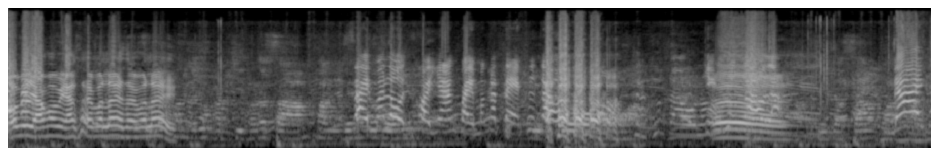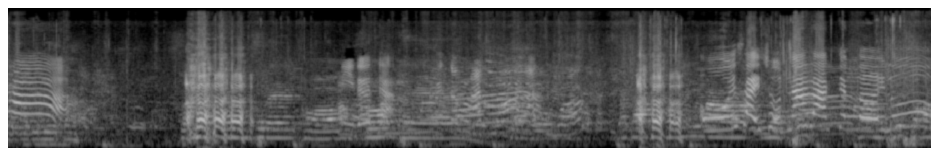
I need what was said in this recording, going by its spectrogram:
ว่าไม่ยังว่าไม่ยังใส่มาเลยใส่มาเลย นายกอัดฉีดมาละสามพัน ใส่มาโหลดคอยย่างไปมันก็แตกขึ้นเก่า แสดงของนี่เด้อจ้ะโอ้ยใส่ชุดน่ารักจังเลยลูก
